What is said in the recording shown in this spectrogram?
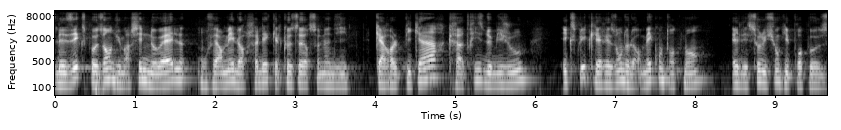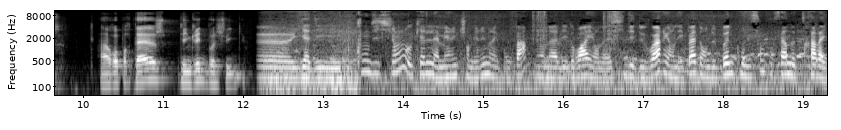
Les exposants du marché de Noël ont fermé leur chalet quelques heures ce lundi. Carole Picard, créatrice de bijoux, explique les raisons de leur mécontentement et les solutions qu'ils proposent. Un reportage d'Ingrid Brunswig. Euh, Il y a des conditions auxquelles la mairie de Chambéry ne répond pas. On a des droits et on a aussi des devoirs et on n'est pas dans de bonnes conditions pour faire notre travail.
